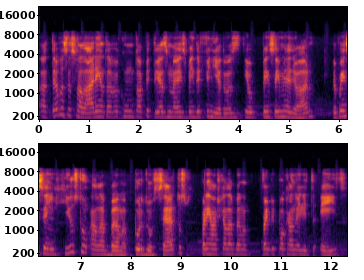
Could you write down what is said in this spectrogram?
Até vocês falarem, eu tava com um top 3 mais bem definido, mas eu pensei melhor. Eu pensei em Houston, Alabama, Purdue certos, porém eu acho que Alabama vai pipocar no Elite 8.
